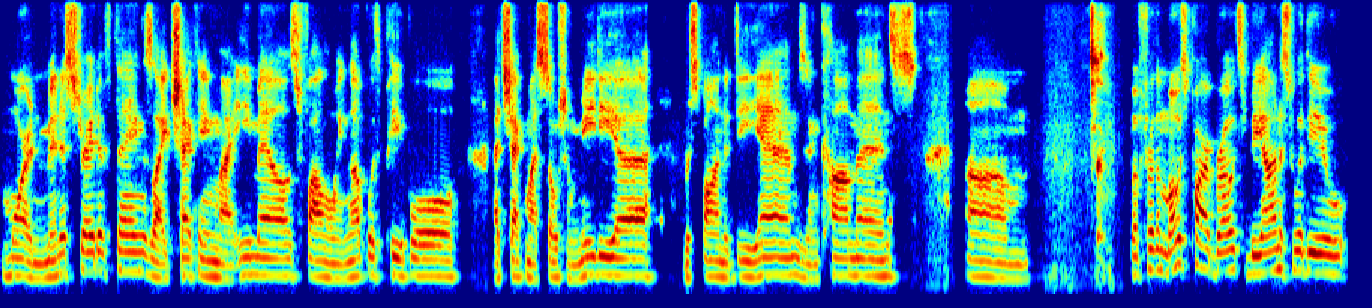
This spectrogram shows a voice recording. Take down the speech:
more administrative things like checking my emails, following up with people. I check my social media, respond to DMs and comments. Um, but for the most part, bro, to be honest with you,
